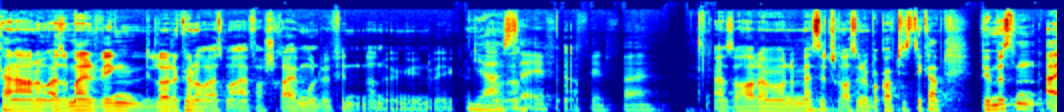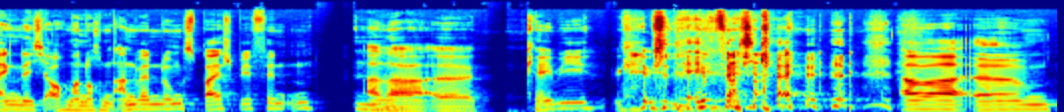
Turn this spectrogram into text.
keine Ahnung, also meinetwegen, die Leute können auch erstmal einfach schreiben und wir finden dann irgendwie einen Weg. Ja, oder? safe, Ja. auf jeden Fall. Also haut da mal eine Message raus, wenn ihr Bock auf die Sticker habt. Wir müssen eigentlich auch mal noch ein Anwendungsbeispiel finden. Mhm. À la äh, KB, KB Lame fände ich geil. Aber ähm,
